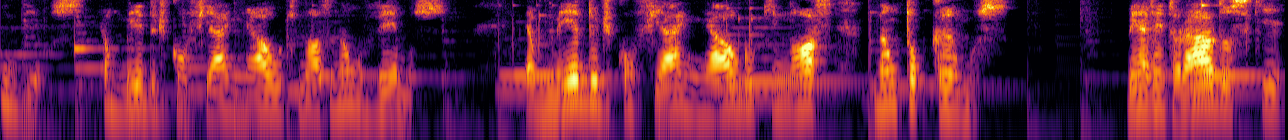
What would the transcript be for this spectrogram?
em Deus. É o medo de confiar em algo que nós não vemos. É o medo de confiar em algo que nós não tocamos. Bem-aventurados que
